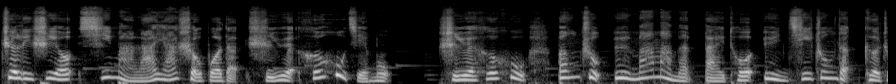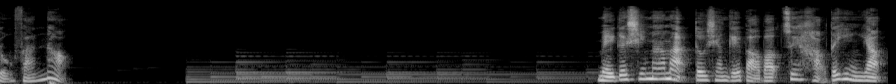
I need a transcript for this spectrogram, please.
这里是由喜马拉雅首播的十月呵护节目。十月呵护帮助孕妈妈们摆脱孕期中的各种烦恼。每个新妈妈都想给宝宝最好的营养，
